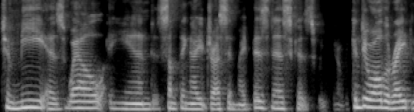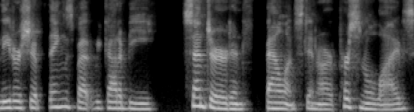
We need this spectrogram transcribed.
to me as well and something i address in my business because we, you know, we can do all the right leadership things but we got to be centered and balanced in our personal lives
